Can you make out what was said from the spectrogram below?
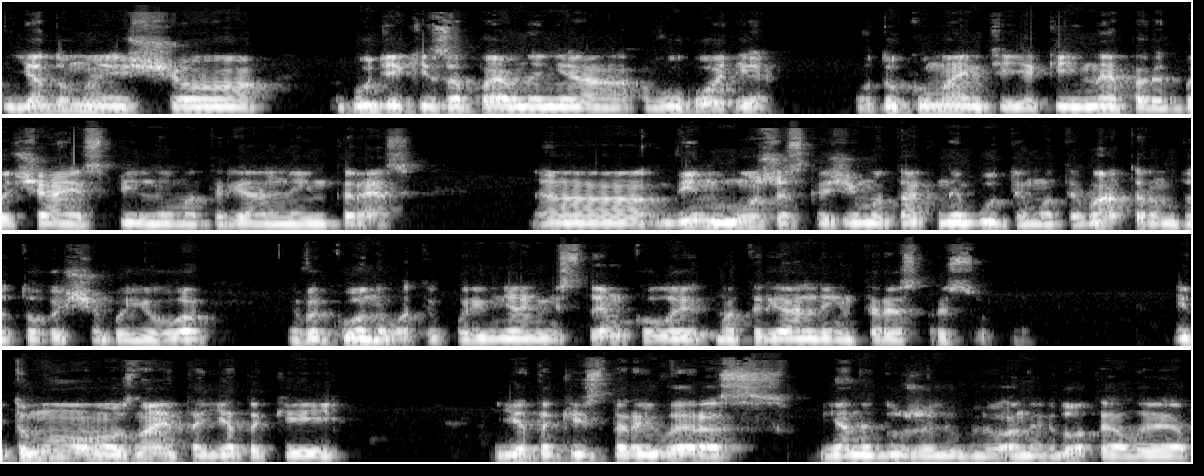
Я думаю, що будь-які запевнення в угоді в документі, який не передбачає спільний матеріальний інтерес, він може, скажімо так, не бути мотиватором до того, щоб його виконувати в порівнянні з тим, коли матеріальний інтерес присутній. І тому, знаєте, є такий є такий старий вираз. Я не дуже люблю анекдоти, але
